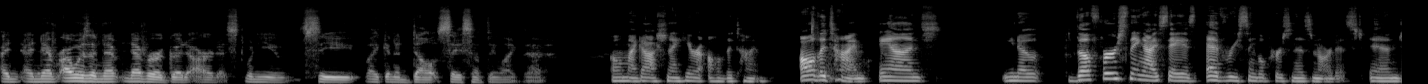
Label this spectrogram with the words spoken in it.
I, I never I was a ne- never a good artist when you see like an adult say something like that. Oh my gosh, and I hear it all the time. All the time. And you know, the first thing I say is every single person is an artist and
